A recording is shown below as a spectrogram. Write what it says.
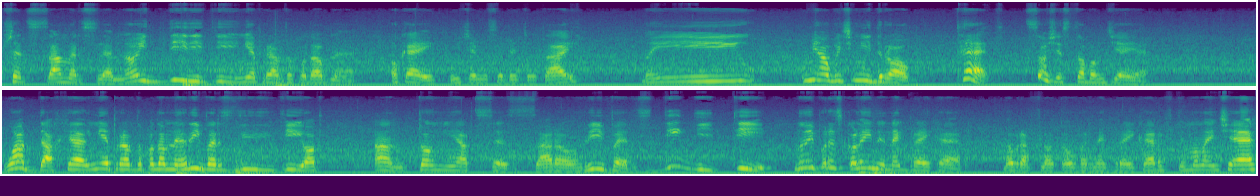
przed SummerSlam. No i DDT, nieprawdopodobne. Okej, pójdziemy sobie tutaj. No i miał być mi drop. Ted, co się z tobą dzieje? What the hell, nieprawdopodobne reverse DDT od Antonia Cesaro. Reverse DDT. No i po raz kolejny neckbreaker. Dobra, float over neckbreaker. W tym momencie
